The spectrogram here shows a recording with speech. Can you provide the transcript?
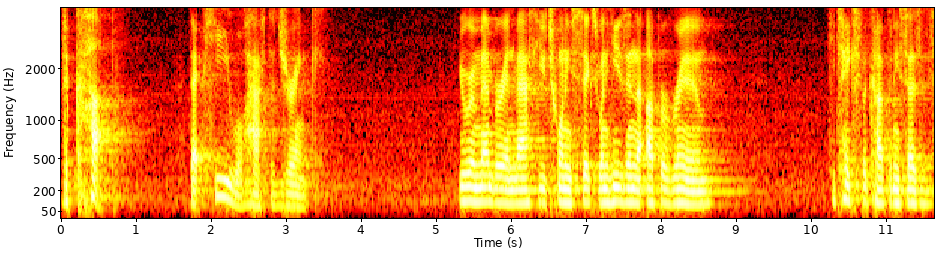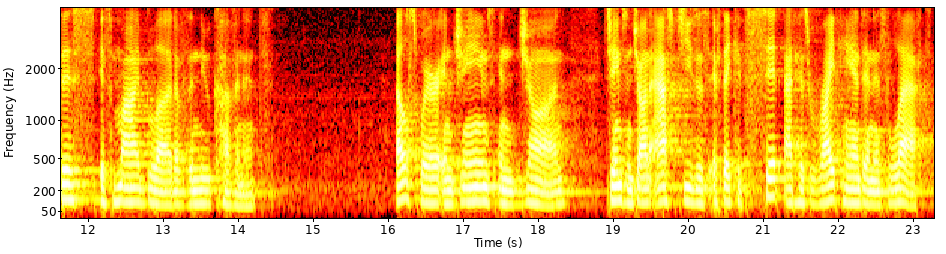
the cup that he will have to drink. You remember in Matthew 26 when he's in the upper room, he takes the cup and he says, This is my blood of the new covenant. Elsewhere in James and John, James and John ask Jesus if they could sit at his right hand and his left.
